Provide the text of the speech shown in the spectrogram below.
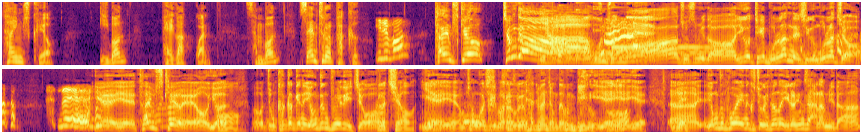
타임스퀘어 2번 백악관 3번 센트럴 파크 1번? 타임스퀘어 정답! 이야 운 좋네 아, 좋습니다. 이거 되게 몰랐네, 지금. 몰랐죠? 네. 예, 예, 타임스퀘어예요. 여- 어. 어, 좀 가깝게는 영등포에도 있죠. 그렇죠. 예, 예, 한번 참고하시기 바라고요. 하지만 정답은 미국 거. 예, 예, 예. 아, 네. 영등포에 있는 그쪽에서는 이런 행사 안 합니다.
